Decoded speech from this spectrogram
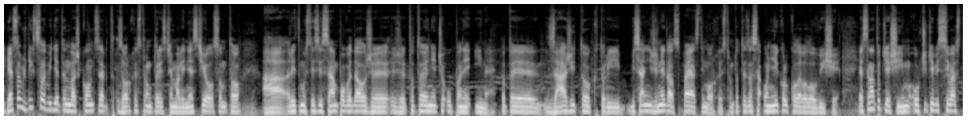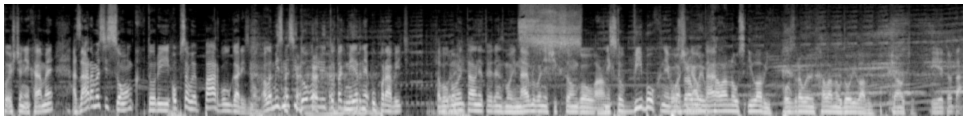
Ja som vždy chcel vidieť ten váš koncert s orchestrom, ktorý ste mali, nestihol som to a Rytmus ty si sám povedal, že, že toto je niečo úplne iné. Toto je zážitok, ktorý by sa ani že nedal spájať s tým orchestrom. Toto je zasa o niekoľko levelov vyššie. Ja sa na to teším, určite si vás tu ešte necháme a zahráme si song, ktorý obsahuje pár vulgarizmov, ale my sme si dovolili to tak mierne upraviť, lebo momentálne to je jeden z mojich najobľúbenejších songov. Pán Nech to vybuchne vo vašich Pozdravujem autách. chalanov z Ilavy. Pozdravujem chalanov do Ilavy. Čaute. Je to tak.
